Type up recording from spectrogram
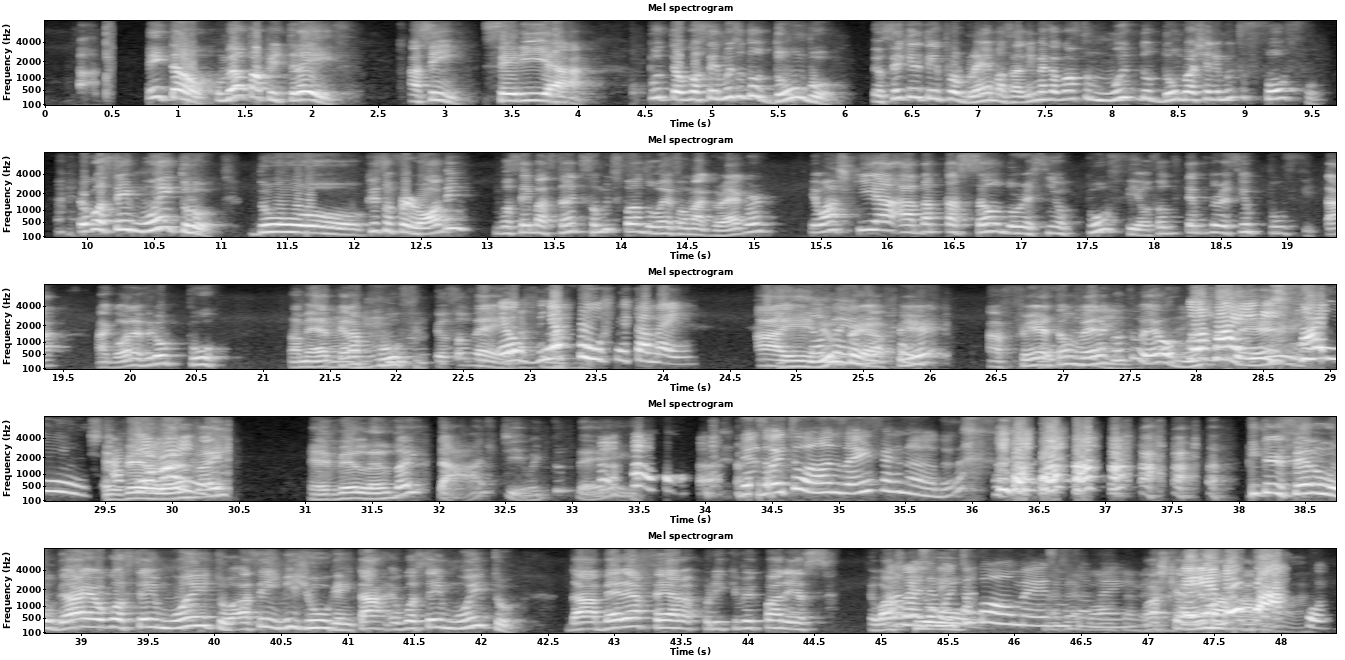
então, o meu top 3, assim, seria. Puta, eu gostei muito do Dumbo. Eu sei que ele tem problemas ali, mas eu gosto muito do Dumbo. Eu achei ele muito fofo. Eu gostei muito do Christopher Robin. Gostei bastante. Sou muito fã do Evan McGregor. Eu acho que a, a adaptação do Ursinho Puff, eu sou do tempo do Ursinho Puff, tá? Agora virou Pooh. Na minha época era Uhum. Puff, porque eu sou velho. Eu Era vi a Puff também. Aí, viu, Também, Fer? A viu, Fer, a Fer é tão também. velha quanto eu. Muito raiz, bem. raiz. É Revelando raiz. a, revelando a idade. Muito bem. 18 anos, hein, Fernando? em terceiro lugar, eu gostei muito, assim, me julguem, tá? Eu gostei muito da Bela e a Fera, por incrível que pareça. Eu Ah, acho mas que é o- muito bom Mas mesmo é bom também. também. Eu acho que é Seria Emma, meu a- quarto.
